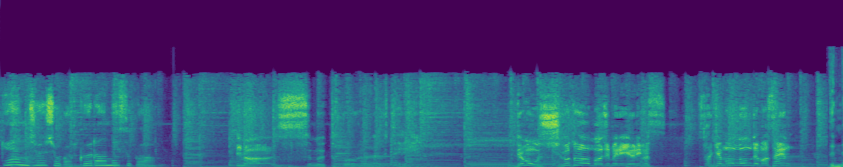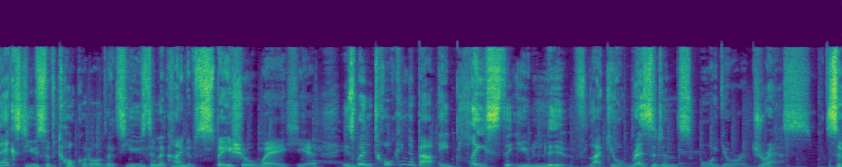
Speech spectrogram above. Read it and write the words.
現住所が空欄ですが今住むところがなくて。でも仕事は真面目にやります。酒も飲んでません。The next use of tokoro that's used in a kind of spatial way here is when talking about a place that you live, like your residence or your address. So,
